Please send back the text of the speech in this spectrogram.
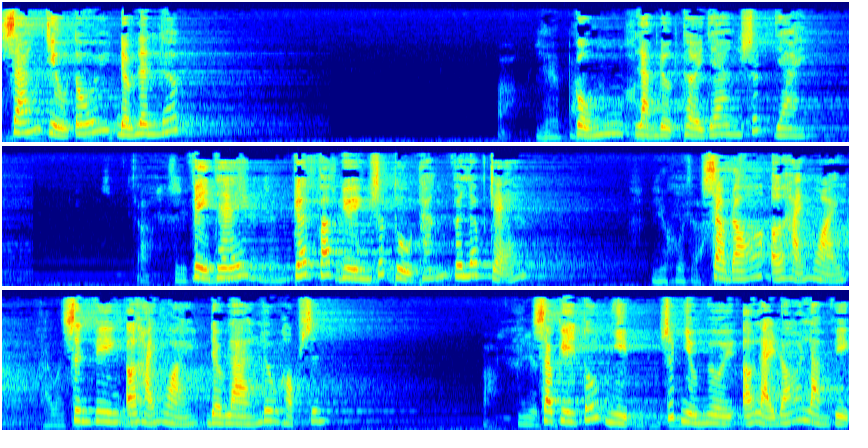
Sáng chiều tối đều lên lớp. Cũng làm được thời gian rất dài vì thế, kết pháp duyên rất thù thắng với lớp trẻ. Sau đó, ở hải ngoại, sinh viên ở hải ngoại đều là lưu học sinh. Sau khi tốt nghiệp, rất nhiều người ở lại đó làm việc.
